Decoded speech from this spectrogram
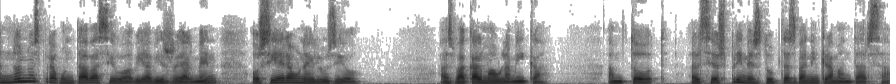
En no es preguntava si ho havia vist realment o si era una il·lusió. Es va calmar una mica. Amb tot, els seus primers dubtes van incrementar-se.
